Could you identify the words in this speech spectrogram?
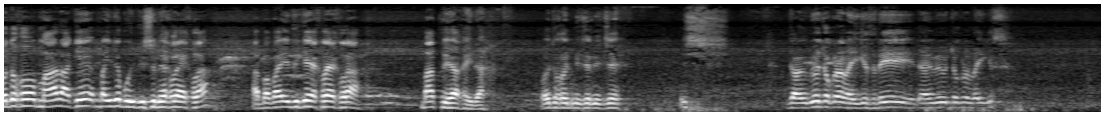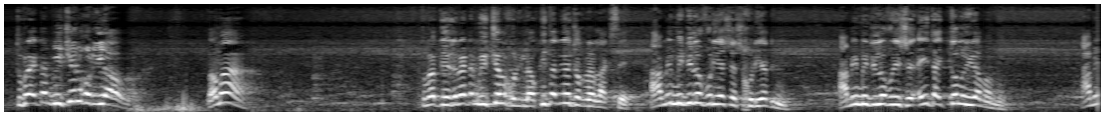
ও দেখো, মার আগে বাইরে বই দিছিল, একলা একলা। আর বাবা এদিকে একলা একলা ভাত লইয়া খাইরা ওই দেখো, নিজে নিজে। ইস জামিবিও চকরা লাগি গেছে রে জামিবিও চকরা লাগি গেছে। তোমরা একটা মিউচুয়াল করিলাও। মামা তোমরা দুজনে একটা মিউচুয়াল করিলাও কিতালিও ঝগড়া লাগছে। আমি মিডিলও ফরিয়া শেষ করিয়া দিম। আমি মিডিলও ফরিয়া এই দায়িত্ব লইলাম আমি। আমি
